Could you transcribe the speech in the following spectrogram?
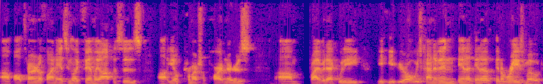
um, alternative financing like family offices, uh, you know, commercial partners, um, private equity. You're always kind of in in a in a in a raise mode.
